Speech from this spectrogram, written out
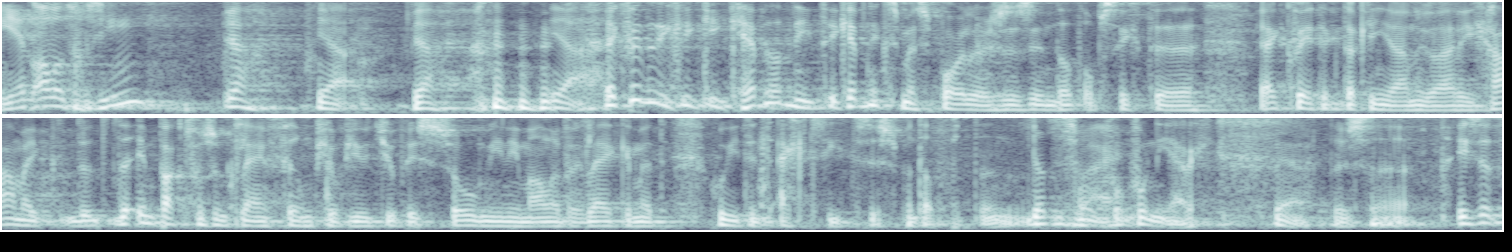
je hebt alles gezien? Ja, Ja. Ja. Ja. ik, vind, ik, ik, ik heb dat niet. Ik heb niks met spoilers. Dus in dat opzicht. eh, ja, ik weet dat ik in januari ga. Maar ik- de, de impact van zo'n klein filmpje op YouTube is zo minimaal in vergelijking met hoe je het in het echt ziet. Dus met dat, Dat is vond, waar. vond, vond ik niet erg. Ja. Dus, eh, is het,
